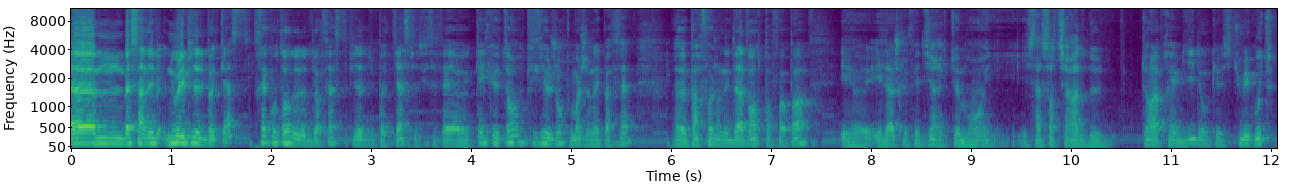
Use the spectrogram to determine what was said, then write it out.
Euh, bah, c'est un nouvel épisode du podcast. Très content de, refaire cet épisode du podcast parce que ça fait euh, quelques temps, quelques jours que moi j'en ai pas fait. Euh, parfois j'en ai d'avance, parfois pas. Et, là je le fais directement et, ça sortira dans l'après-midi. Donc si tu m'écoutes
